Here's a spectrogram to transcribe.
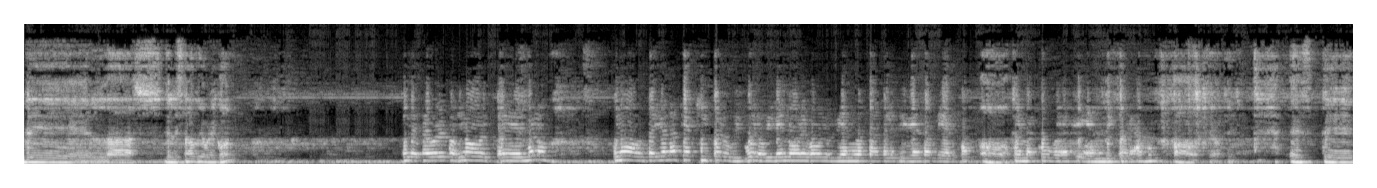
de las, del estado de Oregón. Oregon, no, eh, bueno, no, o sea, yo nací aquí, pero bueno, viví en Oregon, viví en Los Ángeles, viví en San Diego, Oh, ok. en Vancouver en Victoria. Ah, ok, ok. Este,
